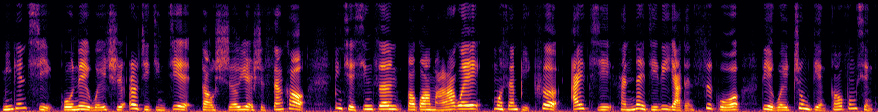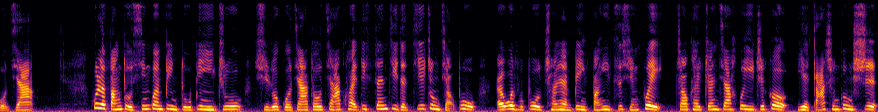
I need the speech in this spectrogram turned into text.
明天起国内维持二级警戒到十二月十三号，并且新增包括马拉维、莫桑比克、埃及和奈及利亚等四国列为重点高风险国家。为了防堵新冠病毒变异株，许多国家都加快第三季的接种脚步。而卫福部传染病防疫咨询会召开专家会议之后，也达成共识，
